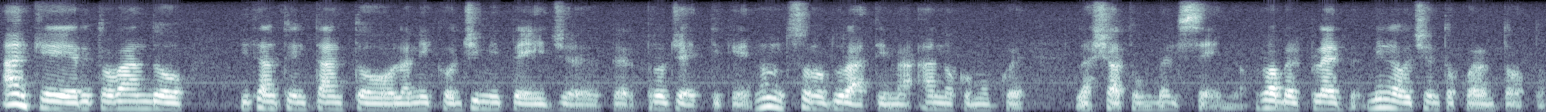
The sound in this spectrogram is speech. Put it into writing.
anche ritrovando di tanto in tanto l'amico Jimmy Page per progetti che non sono durati ma hanno comunque lasciato un bel segno. Robert Plant 1948.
